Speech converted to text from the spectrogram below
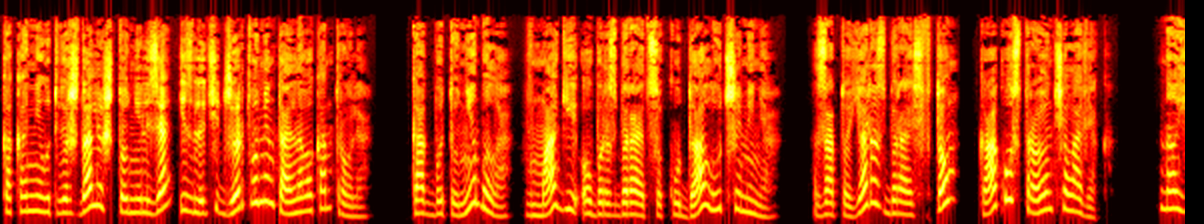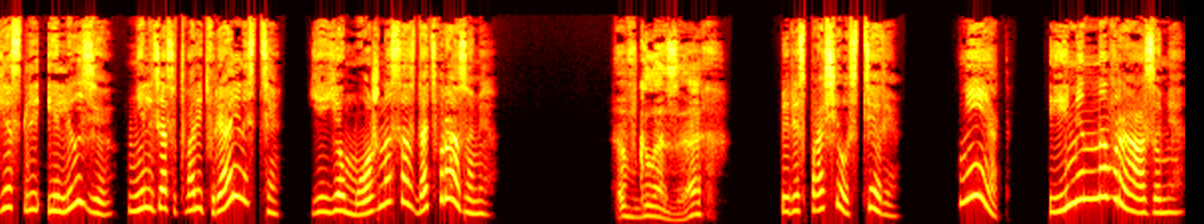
как они утверждали, что нельзя излечить жертву ментального контроля. Как бы то ни было, в магии оба разбираются куда лучше меня. Зато я разбираюсь в том, как устроен человек. Но если иллюзию нельзя сотворить в реальности, ее можно создать в разуме. В глазах? Переспросил Стери. Нет, именно в разуме.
